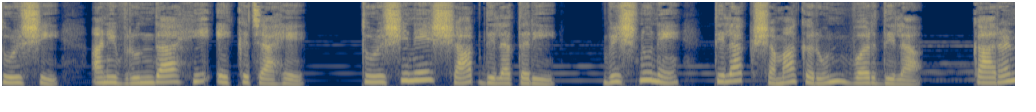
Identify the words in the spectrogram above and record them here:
तुळशी आणि वृंदा ही एकच आहे. तुळशीने शाप दिला तरी विष्णूने तिला क्षमा करून वर दिला. कारण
